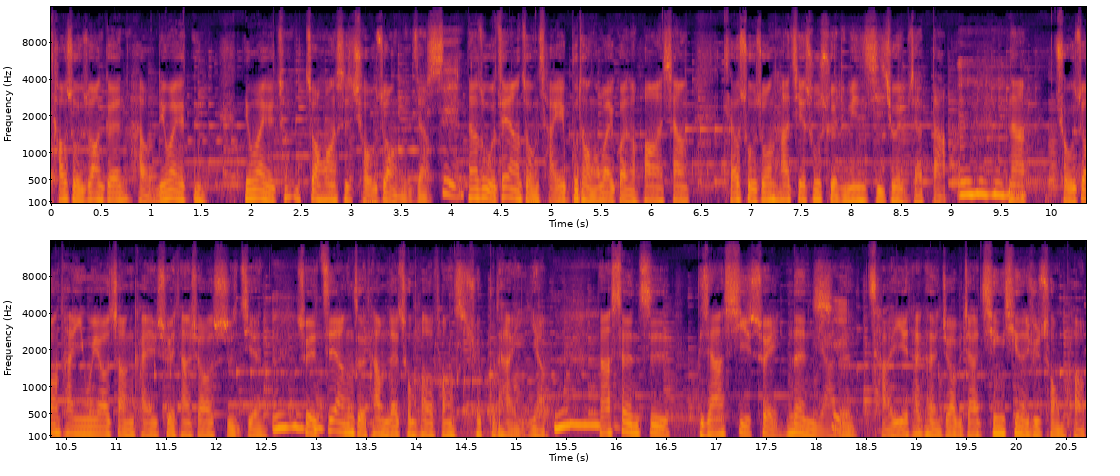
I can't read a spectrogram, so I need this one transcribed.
条索状跟还有另外一个。嗯另外一个状状况是球状的，这样是。那如果这两种茶叶不同的外观的话，像条索状，它接触水的面积就会比较大。嗯哼哼。那球状它因为要张开，所以它需要时间。嗯哼哼。所以这两者它们在冲泡的方式却不太一样。嗯哼。那甚至比较细碎嫩芽的茶叶，它可能就要比较轻轻的去冲泡。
